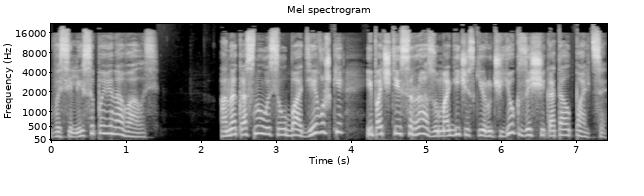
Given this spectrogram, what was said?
Василиса повиновалась. Она коснулась лба девушки, и почти сразу магический ручеёк защекотал пальцы.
